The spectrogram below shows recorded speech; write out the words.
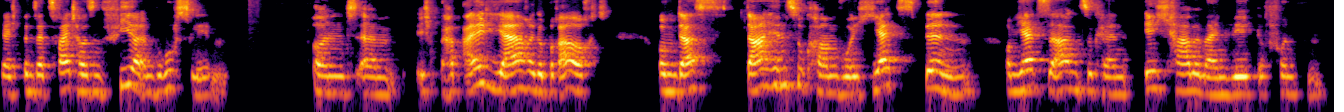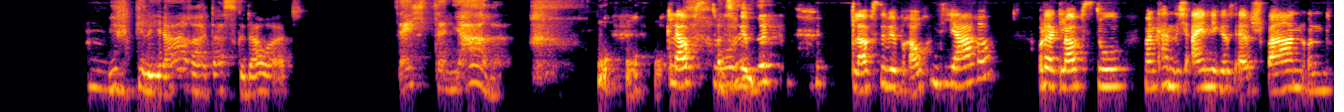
ja, ich bin seit 2004 im Berufsleben. Und ähm, ich habe all die Jahre gebraucht, um das dahin zu kommen, wo ich jetzt bin, um jetzt sagen zu können, ich habe meinen Weg gefunden. Wie mhm. viele Jahre hat das gedauert? 16 Jahre. Glaubst du, wir, glaubst du, wir brauchen die Jahre? Oder glaubst du, man kann sich einiges ersparen und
